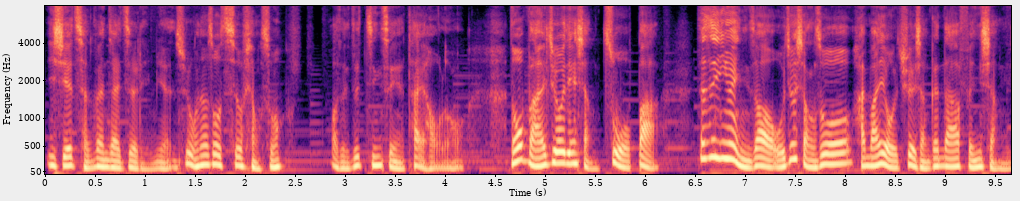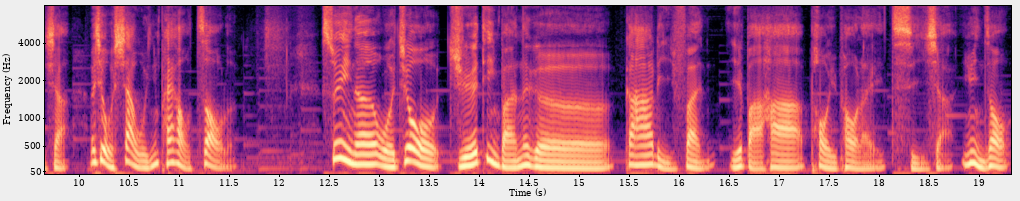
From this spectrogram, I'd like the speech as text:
一些成分在这里面，所以我那时候吃，我想说，哇塞，这精神也太好了哦。然后我本来就有点想作罢，但是因为你知道，我就想说还蛮有趣的，想跟大家分享一下，而且我下午已经拍好照了，所以呢，我就决定把那个咖喱饭也把它泡一泡来吃一下，因为你知道，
